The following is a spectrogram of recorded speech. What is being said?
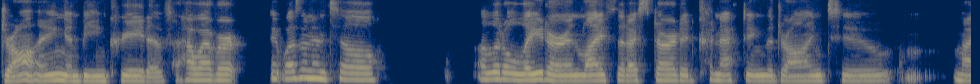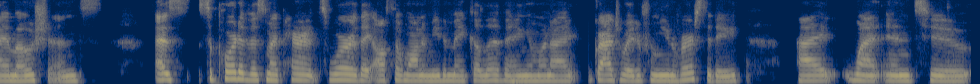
drawing and being creative. However, it wasn't until a little later in life that I started connecting the drawing to my emotions. As supportive as my parents were, they also wanted me to make a living. And when I graduated from university, I went into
